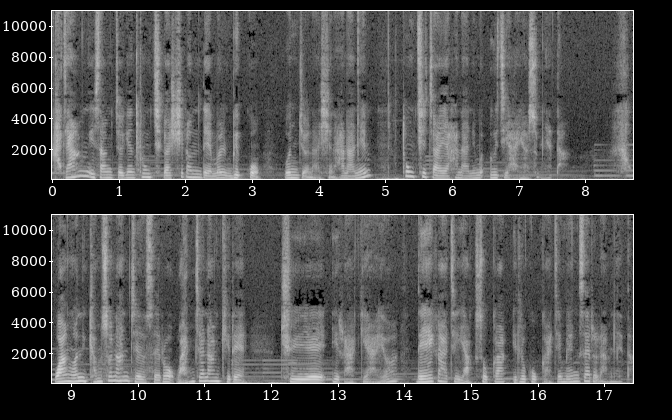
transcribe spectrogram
가장 이상적인 통치가 실현됨을 믿고 온전하신 하나님, 통치자의 하나님을 의지하였습니다. 왕은 겸손한 제세로 완전한 길에 주의에 일하게 하여 네 가지 약속과 일곱 가지 맹세를 합니다.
